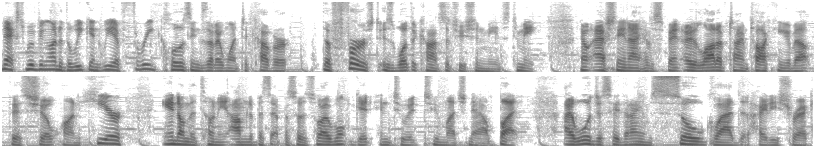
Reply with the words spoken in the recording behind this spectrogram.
Next, moving on to the weekend, we have three closings that I want to cover. The first is what the Constitution means to me. Now, Ashley and I have spent a lot of time talking about this show on here and on the Tony Omnibus episode, so I won't get into it too much now. But I will just say that I am so glad that Heidi Schreck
